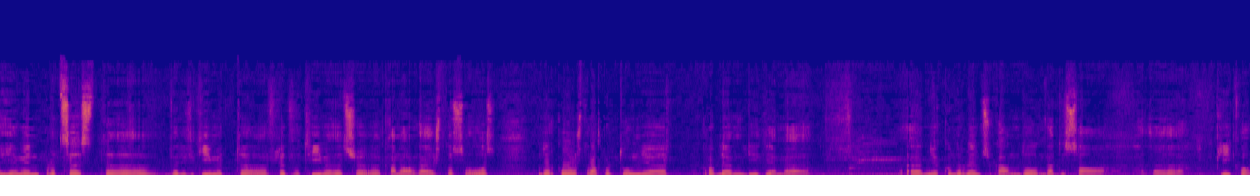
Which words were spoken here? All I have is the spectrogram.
Jemi në proces të verifikimit të fletëvotimeve që kanë ardhë nga jashtë Kosovës, ndërkohë është raportu një problem në lidhje me një kundërmim që ka ndodhë nga disa pliko.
